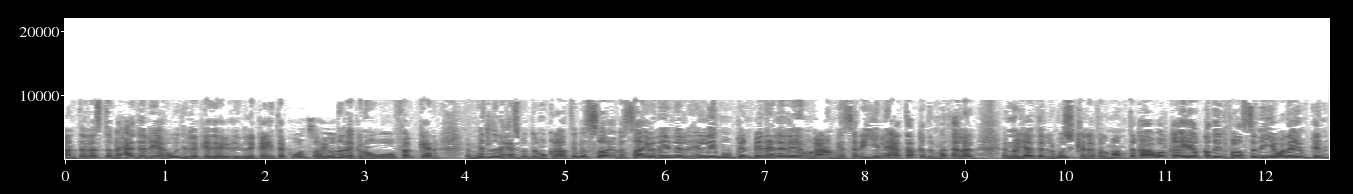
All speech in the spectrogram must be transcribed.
أنت لست بحاجة ليهودي لكي تكون صهيوني لكنه يفكر مثل الحزب الديمقراطي بالصهيونيين اللي ممكن بين هلالين والعالم اليساريين يعتقد مثلا أنه جذر المشكلة في المنطقة هي القضية الفلسطينية ولا يمكن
